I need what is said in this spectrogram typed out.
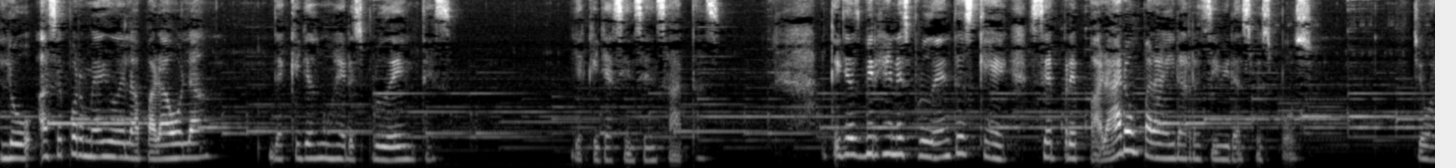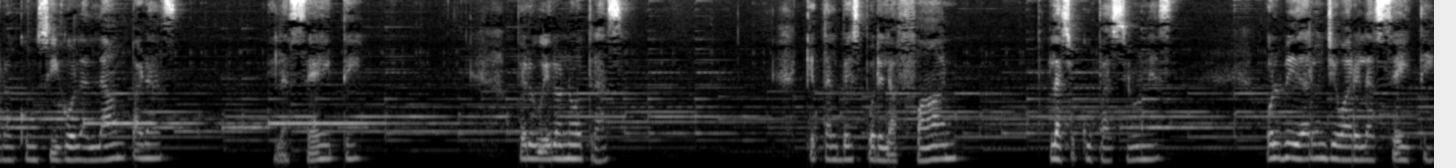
Lo hace por medio de la parábola de aquellas mujeres prudentes y aquellas insensatas. Aquellas vírgenes prudentes que se prepararon para ir a recibir a su esposo. Llevaron consigo las lámparas, el aceite, pero hubieron otras que tal vez por el afán las ocupaciones, olvidaron llevar el aceite.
